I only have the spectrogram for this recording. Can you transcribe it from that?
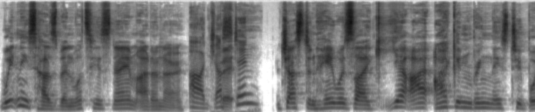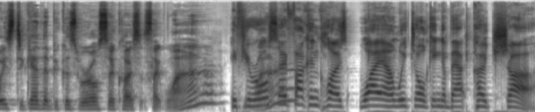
Whitney's husband, what's his name? I don't know. Uh, But Justin, Justin, he was like, yeah, I, I can bring these two boys together because we're all so close. It's like, what? if you're also fucking close, why aren't we talking about Coach Shah?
